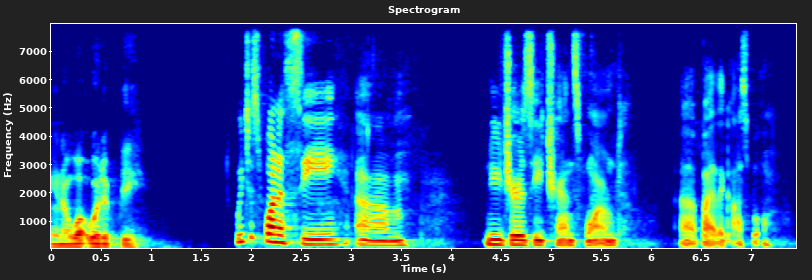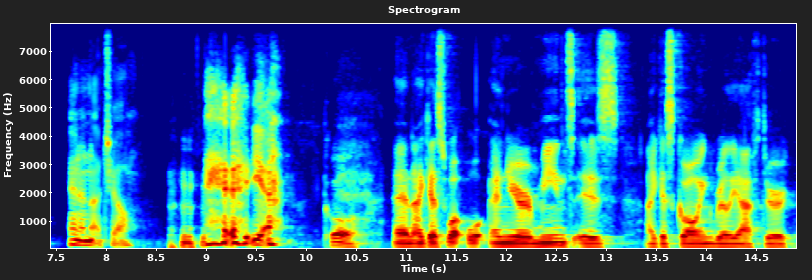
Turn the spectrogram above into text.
you know, what would it be? We just want to see um, New Jersey transformed uh, by the gospel in a nutshell. yeah. Cool. And I guess what, and your means is, I guess, going really after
